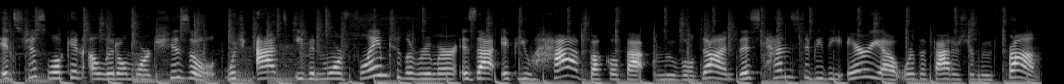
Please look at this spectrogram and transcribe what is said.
it's just looking a little more chiseled, which adds even more flame to the rumor is that if you have buccal fat removal done, this tends to be the area where the fat is removed from.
